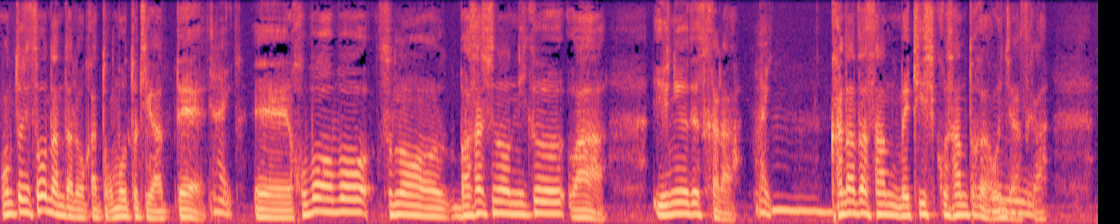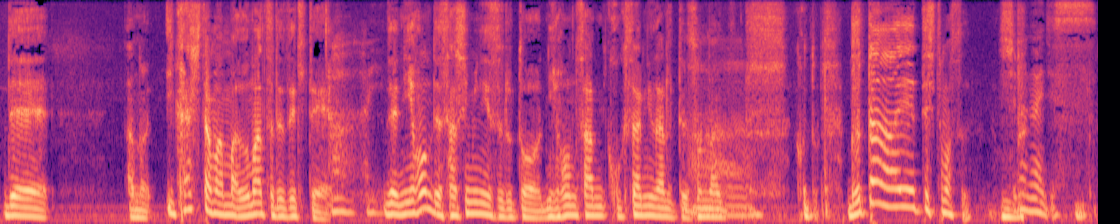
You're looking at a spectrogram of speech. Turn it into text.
本当にそうなんだろうかと思う時があって、はい。えーほぼほぼその馬刺しの肉は輸入ですから、はい。カナダ産メキシコ産とかが多いんじゃないですか、であの生かしたまんま馬連れてきて、あはい。で日本で刺身にすると日本産国産になるってそんなこと。豚あえって知ってます？あ知らないです。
